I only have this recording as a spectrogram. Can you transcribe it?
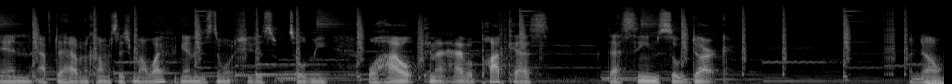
And after having a conversation with my wife again, just she just told me, "Well, how can I have a podcast that seems so dark?" No,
